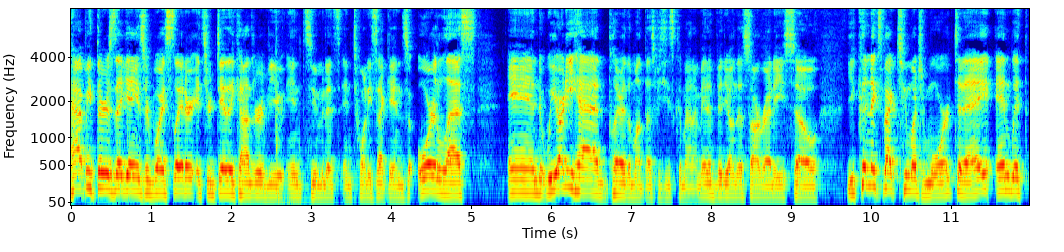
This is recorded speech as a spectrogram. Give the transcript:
Happy Thursday, gang. It's your boy Slater. It's your daily content review in two minutes and 20 seconds or less. And we already had Player of the Month SBCs come out. I made a video on this already, so you couldn't expect too much more today. And with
